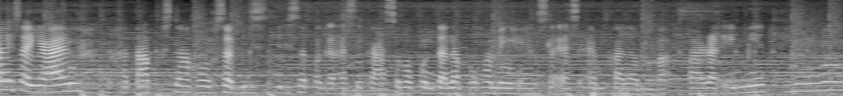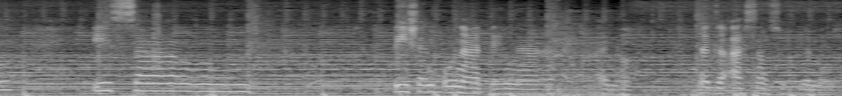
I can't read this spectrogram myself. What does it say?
Guys, ayan, nakatapos na ako sa bilis-bilis na pag-aasikaso. Papunta na po kami ngayon sa SM Kalamba para i-meet yung isang patient po natin na ano, nag-aas ng supplement.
